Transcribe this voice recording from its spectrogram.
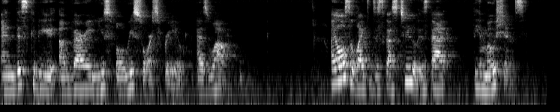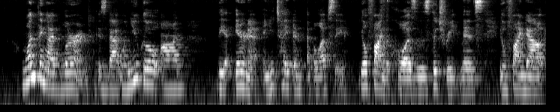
And this could be a very useful resource for you as well. I also like to discuss too is that the emotions. One thing I've learned is that when you go on the internet and you type in epilepsy, you'll find the causes, the treatments, you'll find out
